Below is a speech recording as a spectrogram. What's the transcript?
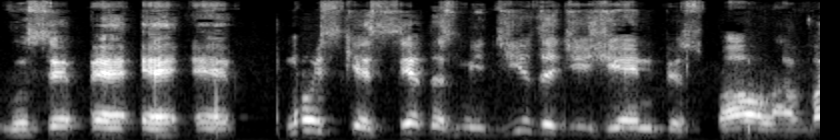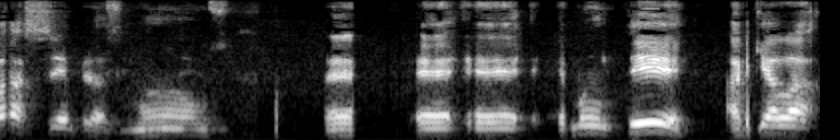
você é, é, é, não esquecer das medidas de higiene pessoal, lavar sempre as mãos, é, é, é manter aquela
